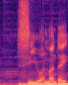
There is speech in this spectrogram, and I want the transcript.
See you on Monday.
